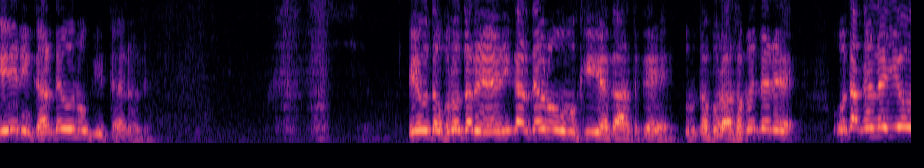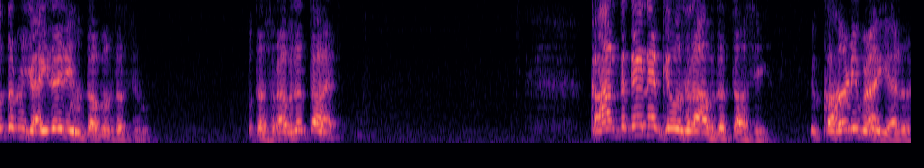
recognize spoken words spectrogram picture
ਇਹ ਨਹੀਂ ਕਰਦੇ, ਉਹਨੂੰ ਕੀਤਾ ਇਹਨਾਂ ਨੇ। ਇਹ ਉਹ ਤਾਂ ਵਿਰੋਧ ਨੇ, ਇਹ ਨਹੀਂ ਕਰਦੇ, ਉਹਨੂੰ ਕੀ ਹੈ ਕਾਰਤਕੇ। ਉਹਨੂੰ ਤਾਂ ਬੁਰਾ ਸਮਝਦੇ ਨੇ। ਉਹ ਤਾਂ ਕਹਿੰਦੇ ਜੀ, ਉਧਰ ਨੂੰ ਜਾਈਦਾ ਹੀ ਨਹੀਂ ਹੁੰਦਾ ਬੰਦਰ ਚ ਨੂੰ। ਉਹ ਤਾਂ ਸ਼ਰਾਪ ਦਿੱਤਾ ਹੈ। ਕਾਰਤਕੇ ਨੇ ਕਿਉਂ ਸ਼ਰਾਪ ਦਿੱਤਾ ਸੀ। ਇਹ ਕਹਾਣੀ ਬਣਾਈ ਹੈ ਨਾ।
